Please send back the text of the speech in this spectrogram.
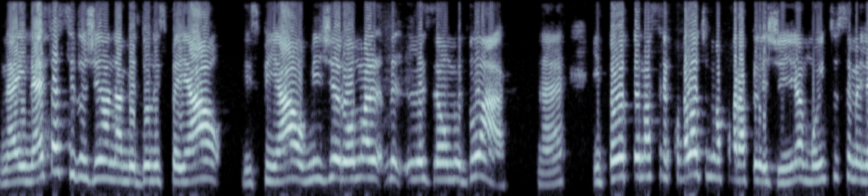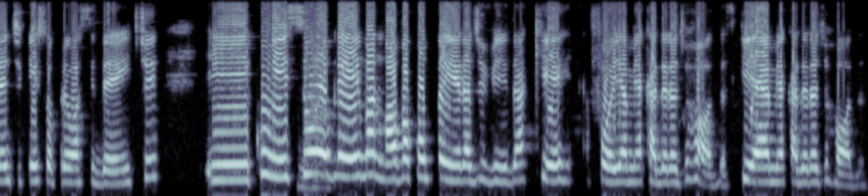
né, e nessa cirurgia na medula espinhal, espinhal me gerou uma lesão medular né? Então eu tenho uma sequela de uma paraplegia muito semelhante a quem sofreu um acidente. E com isso uhum. eu ganhei uma nova companheira de vida, que foi a minha cadeira de rodas, que é a minha cadeira de rodas.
